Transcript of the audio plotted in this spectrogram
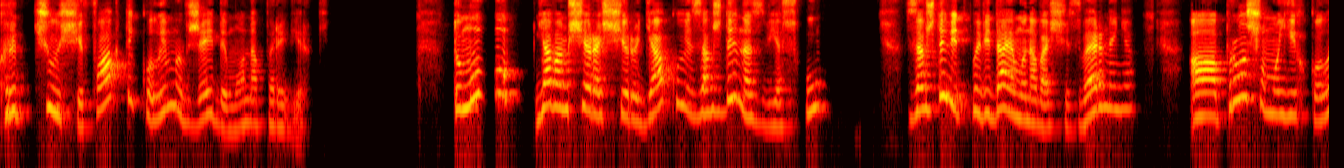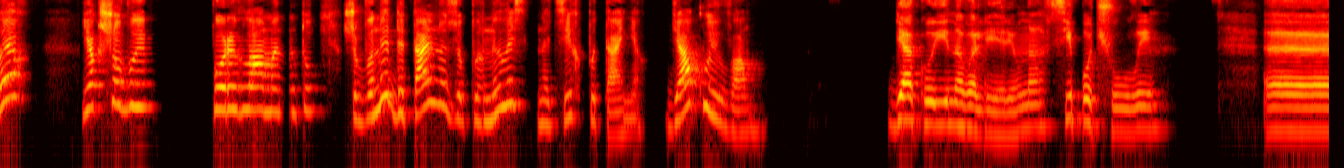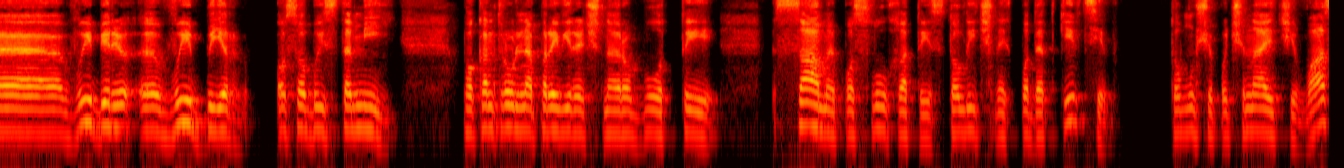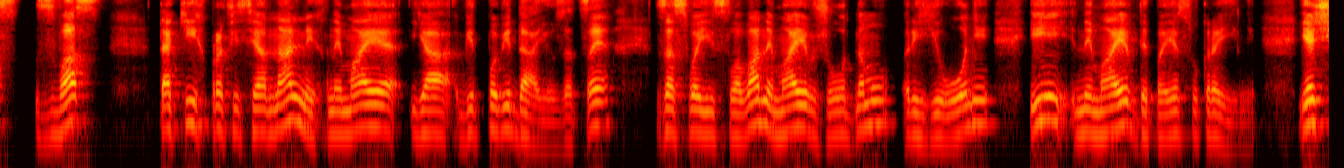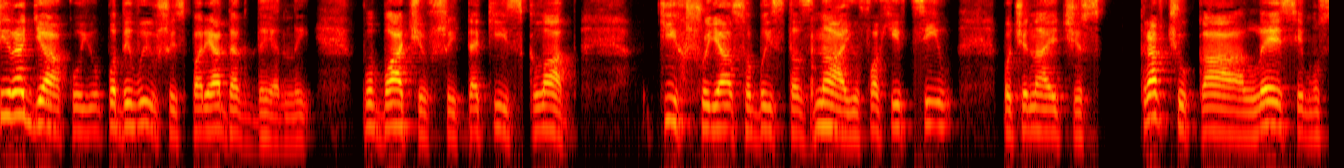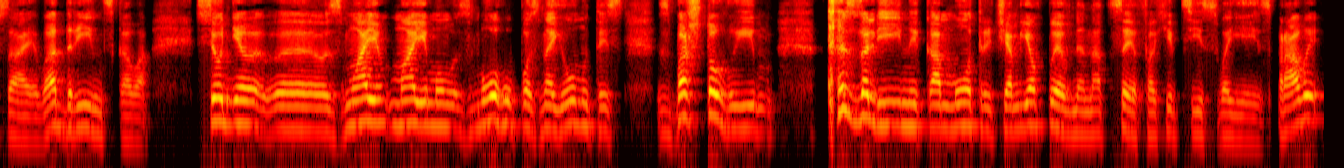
кричущі факти, коли ми вже йдемо на перевірки. Тому я вам ще раз щиро дякую, завжди на зв'язку. Завжди відповідаємо на ваші звернення. А прошу моїх колег, якщо ви по регламенту, щоб вони детально зупинились на цих питаннях. Дякую вам. Дякую, Інна Валерівна. Всі почули. Е, вибір, е, вибір особисто мій по контрольно-перевірочної роботи саме послухати столичних податківців, тому що починаючи вас, з вас, таких професіональних немає, я відповідаю за це, за свої слова, немає в жодному регіоні і немає в ДПС України. Я щиро дякую, подивившись порядок денний, побачивши такий склад тих, що я особисто знаю, фахівців, починаючи з Кравчука, Лесі Мусаєва, Адрінського. Сьогодні е, маємо змогу познайомитись з Баштовим, з Олійником, Мотричем. Я впевнена, це фахівці своєї справи.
